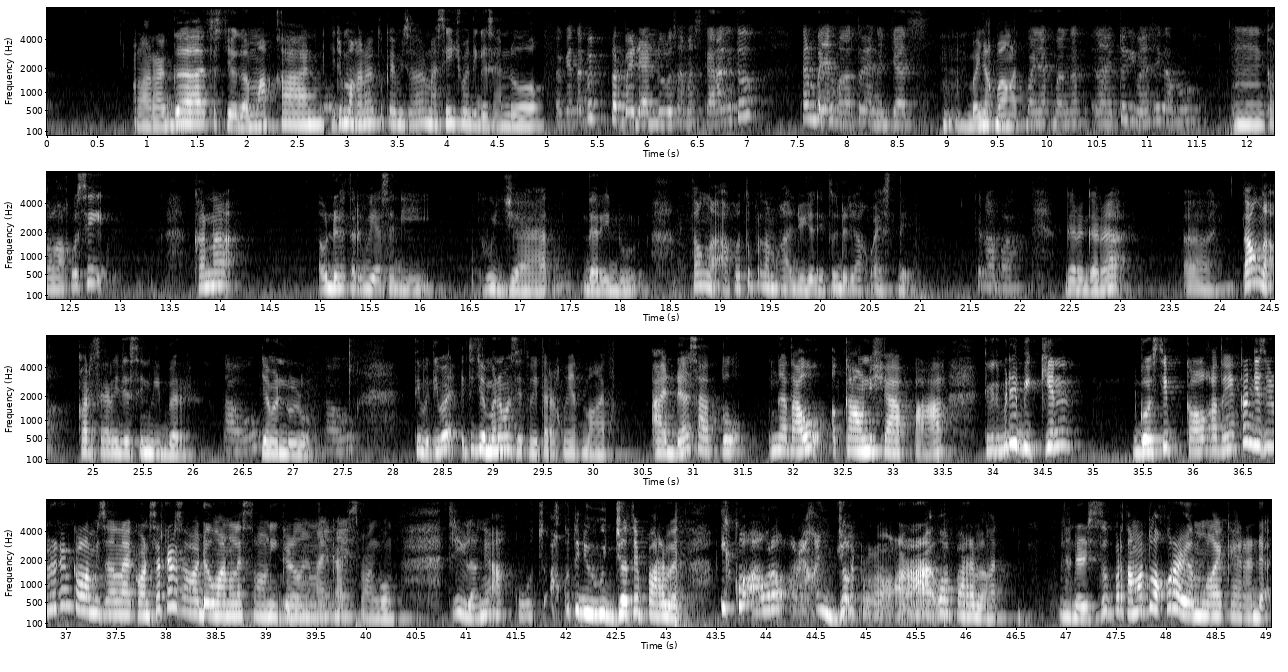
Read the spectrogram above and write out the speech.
olahraga terus jaga makan. Jadi makannya tuh kayak misalnya nasinya cuma 3 sendok. Oke tapi perbedaan dulu sama sekarang itu kan banyak banget tuh yang ngejudge. Banyak banget. Banyak banget. Nah itu gimana sih kamu? Hmm, kalau aku sih karena udah terbiasa dihujat dari dulu. Tau nggak? Aku tuh pertama kali dihujat itu dari aku SD. Kenapa? Gara-gara eh tau nggak konser Justin Bieber Tahu? zaman dulu. Tahu? Tiba-tiba itu zamannya masih Twitter aku ingat banget. Ada satu nggak tahu account siapa, tiba-tiba dia bikin gosip kalau katanya kan Justin Bieber kan kalau misalnya konser kan selalu ada one less lonely girl yang naik ke atas panggung. Terus dibilangnya aku, terus aku tuh dihujatnya parah banget. Ih kok Aurel, Aurel kan jelek, wah parah banget. Nah dari situ pertama tuh aku rada mulai kayak rada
